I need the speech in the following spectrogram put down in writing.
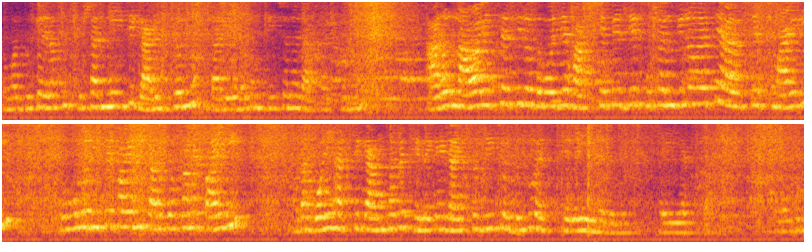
তোমার দুটো এরকম কুশান নিয়েছি গাড়ির জন্য, গাড়ি এরকম পিছনে রাখার জন্য। আরও নেওয়ার ইচ্ছা ছিল তোমার যে হার্ট শেপের যে কুশনগুলো আছে আর হচ্ছে স্মাইলি ওগুলো নিতে পারিনি, কারণ ওখানে পাইনি। ওটা গড়িহাট থেকে আনতে হবে ছেলেকে দায়িত্ব দিয়েছি, ওই দুটো ছেলেই এনে দেবে, এই একটা। এরকম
